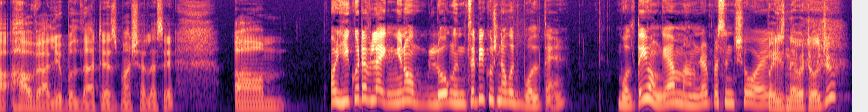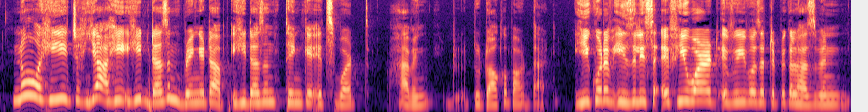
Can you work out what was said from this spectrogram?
how, how valuable that is mashallah say um और ही could have like you know लोग उनसे भी कुछ ना कुछ बोलते हैं बोलते ही होंगे I'm 100% sure but he's never told you no he j- yeah he he doesn't bring it up he doesn't think it's worth having to talk about that he could have easily said if he were if he was a typical husband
